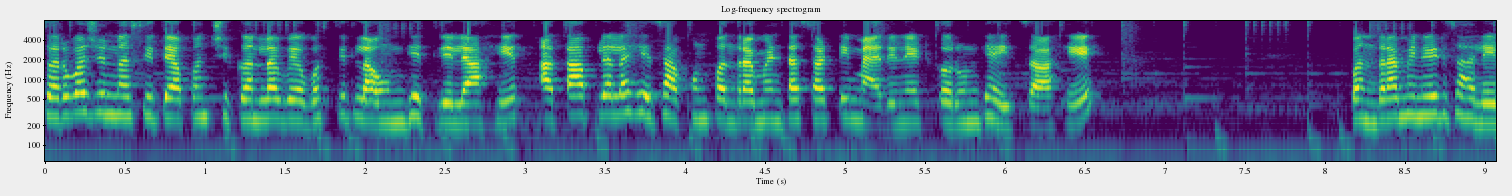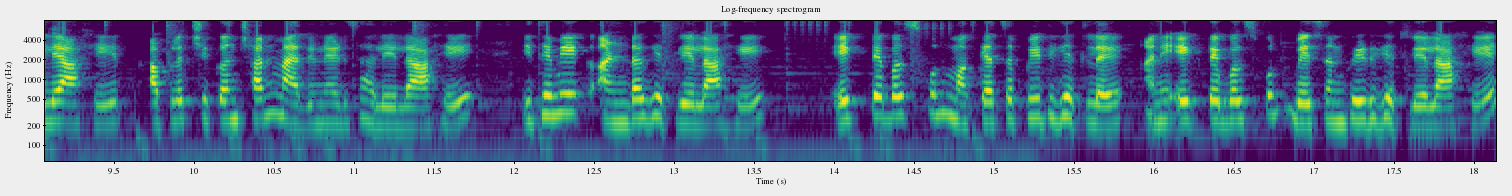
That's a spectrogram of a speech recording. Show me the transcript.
सर्व जिन्नस इथे आपण चिकनला व्यवस्थित लावून घेतलेले आहेत. आता आपल्याला हे झाकून पंधरा मिनिटासाठी मॅरिनेट करून घ्यायचं आहे. पंधरा मिनिट झालेले आहेत. आपलं चिकन छान मॅरिनेट झालेलं आहे. इथे मी एक अंड घेतलेलं आहे. एक टेबलस्पून मक्याचं पीठ घेतलंय आणि एक टेबलस्पून बेसन पीठ घेतलेलं आहे.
